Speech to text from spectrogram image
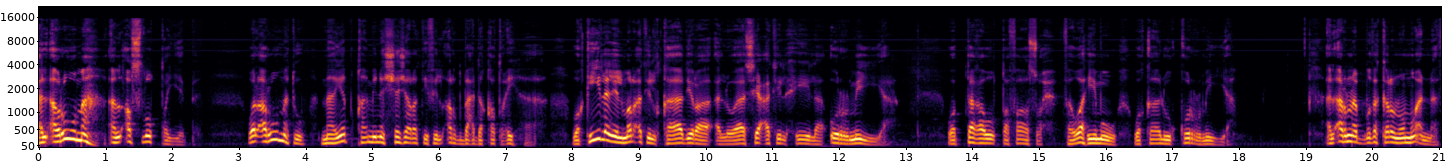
الأرومة الأصل الطيب والأرومة ما يبقى من الشجرة في الأرض بعد قطعها. وقيل للمرأة القادرة الواسعة الحيله أرمية. وابتغوا التفاصح فوهموا وقالوا قرمية. الأرنب مذكر ومؤنث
